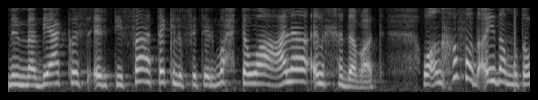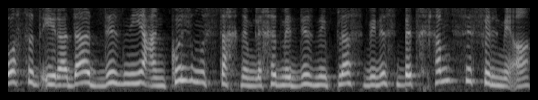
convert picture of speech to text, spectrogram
مما بيعكس ارتفاع تكلفة المحتوى على الخدمات. وانخفض أيضا متوسط إيرادات ديزني عن كل مستخدم لخدمة ديزني بلس بنسبة 5%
